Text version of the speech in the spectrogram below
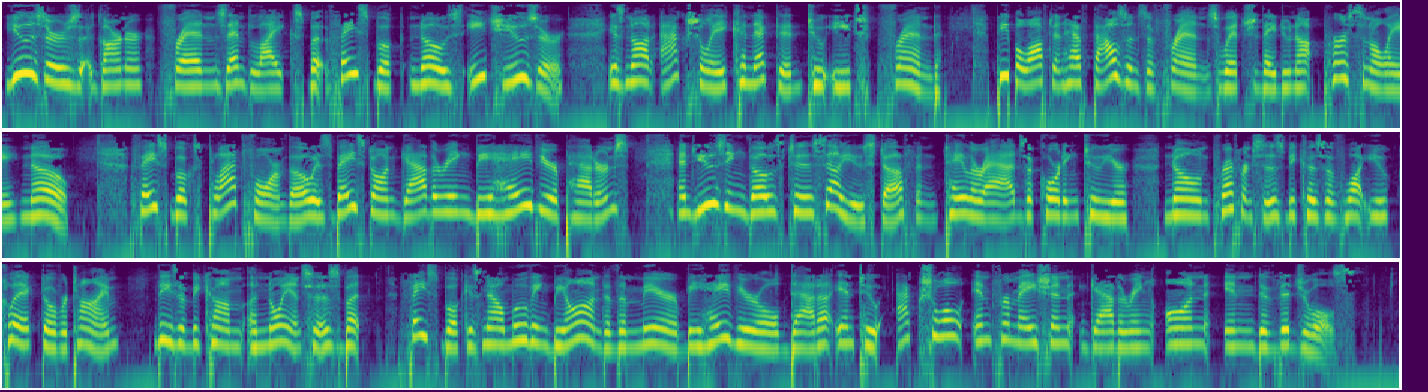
Users garner friends and likes, but Facebook knows each user is not actually connected to each friend. People often have thousands of friends which they do not personally know. Facebook's platform, though, is based on gathering behavior patterns and using those to sell you stuff and tailor ads according to your known preferences because of what you clicked over time. These have become annoyances, but Facebook is now moving beyond the mere behavioral data into actual information gathering on individuals.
